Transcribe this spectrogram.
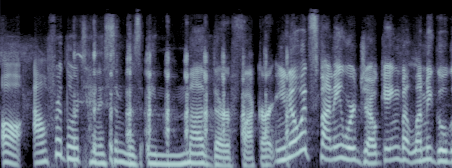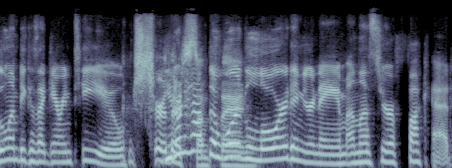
oh, Alfred Lord Tennyson was a motherfucker. You know what's funny? We're joking, but let me Google him because I guarantee you, I'm sure you don't have the word Lord in your name unless you're a fuckhead.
